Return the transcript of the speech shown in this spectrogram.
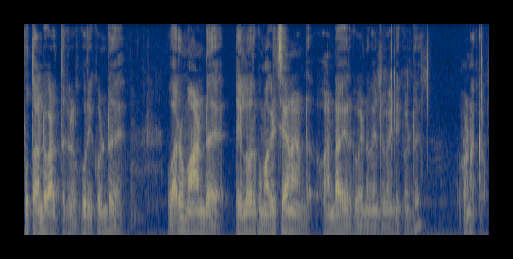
புத்தாண்டு வாழ்த்துக்கள் கூறிக்கொண்டு வரும் ஆண்டு எல்லோருக்கும் மகிழ்ச்சியான ஆண்டு ஆண்டாக இருக்க வேண்டும் என்று வேண்டிக்கொண்டு வணக்கம்.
